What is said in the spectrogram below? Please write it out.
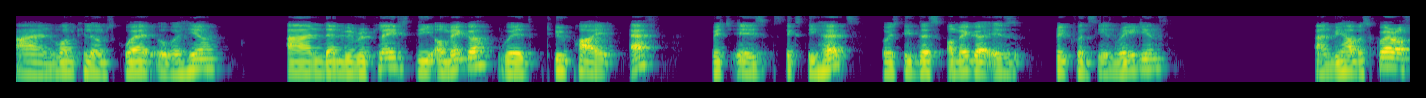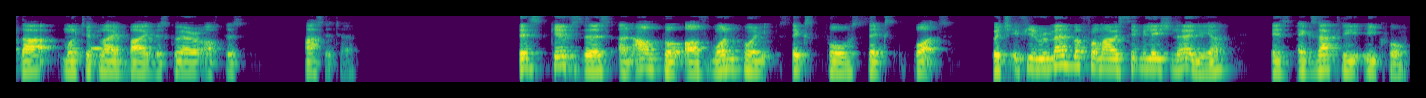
and one kilo ohm squared over here. And then we replace the omega with 2 pi f, which is 60 hertz. Obviously this omega is frequency in radians. And we have a square of that multiplied by the square of this capacitor. This gives us an output of 1.646 watts, which if you remember from our simulation earlier, is exactly equal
